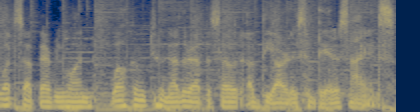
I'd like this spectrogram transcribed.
What's up, everyone? Welcome to another episode of The Artist of Data Science.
